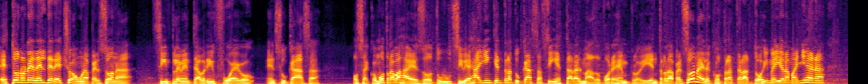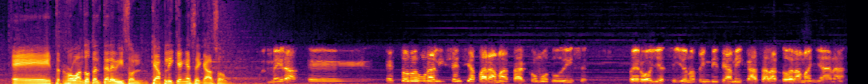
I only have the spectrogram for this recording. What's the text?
Esto no le da el derecho a una persona simplemente abrir fuego en su casa. O sea, ¿cómo trabaja eso? Tú, si ves a alguien que entra a tu casa sin estar armado, por ejemplo, y entra la persona y le encontraste a las dos y media de la mañana eh, robándote el televisor, ¿qué aplica en ese caso? Mira, eh, esto no es una licencia para matar, como tú dices. Pero oye, si yo no te invité a mi casa a las 2 de la mañana,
